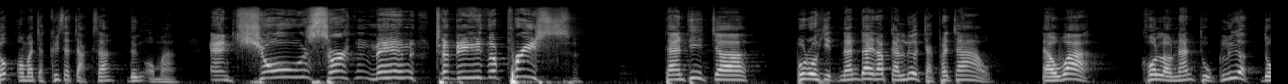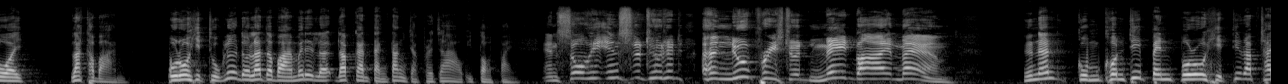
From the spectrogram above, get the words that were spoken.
ยกออกมาจากคริสตจักรซะดึงออกมา and chose certain men to be the priests. แทนที่จะปุโรหิตนั้นได้รับการเลือกจากพระเจ้า แต่ว่าคนเหล่านั้นถูกเลือกโดย รัฐบาล ปุโรหิตถูกเลือกโดยรัฐบาลไม่ได้รับการแต่งตั้งจากพระเจ้าอีกต่อไป And so he instituted a new priesthood made by man. ดังนั้นกลุ่มคนที่เป็นปุโรหิตที่รับใช้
